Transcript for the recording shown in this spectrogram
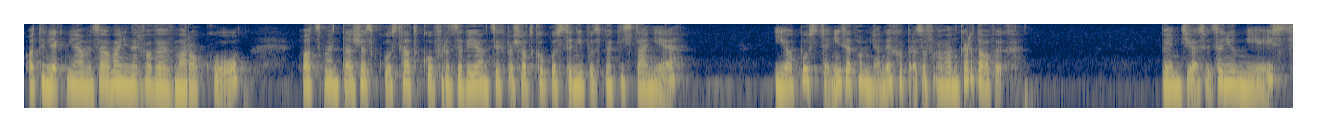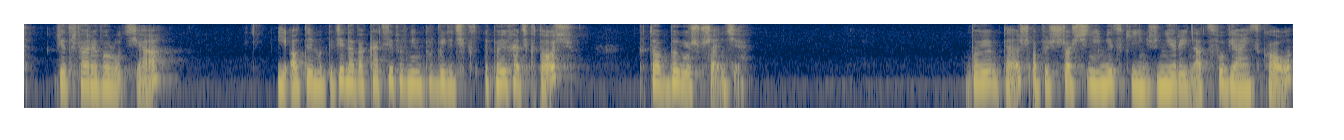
o tym, jak miałam załamanie nerwowe w Maroku, o cmentarzysku statków rozmawiających pośrodku pustyni w Uzbekistanie i o pustyni zapomnianych obrazów awangardowych. Będzie o zwiedzaniu miejsc, gdzie trwa rewolucja i o tym, gdzie na wakacje powinien powiedzieć, pojechać ktoś, kto był już wszędzie. Powiem też o wyższości niemieckiej inżynierii nad słowiańską.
